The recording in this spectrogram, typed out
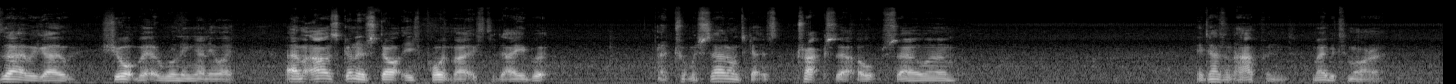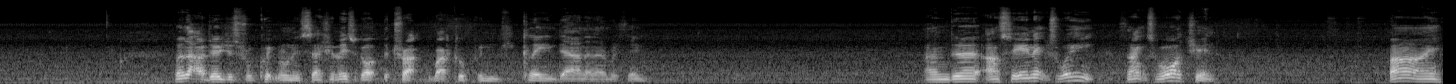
There we go. Short bit of running anyway. Um, I was going to start these point motors today, but it took me so long to get this track set up, so um, it hasn't happened. Maybe tomorrow. But that'll do just for a quick running session. At least I got the track back up and cleaned down and everything. And uh, I'll see you next week. Thanks for watching. Bye.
